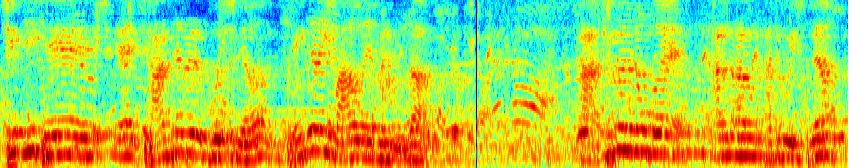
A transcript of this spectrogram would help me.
지금 이 개의 자세를 보시면 굉장히 마음에 듭니다. 자, 중간 정도의 당근함을 가지고 있으면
